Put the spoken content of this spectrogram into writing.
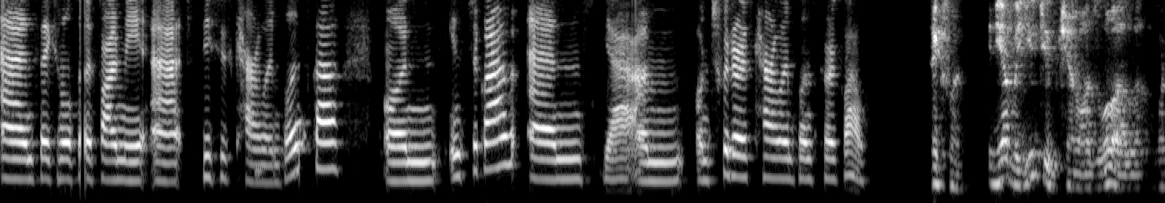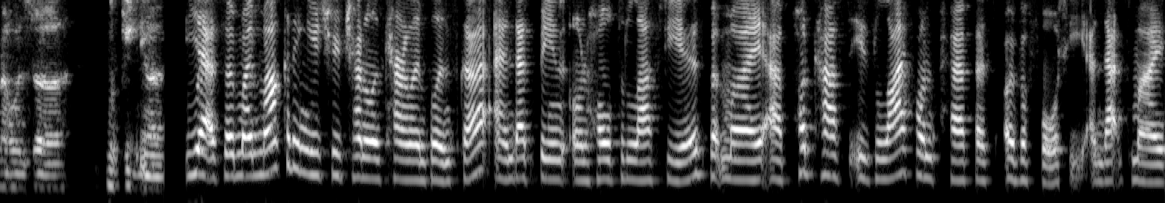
and they can also find me at this is Caroline Balinska on Instagram and yeah, I'm on Twitter as Caroline Balinska as well. Excellent. And you have a YouTube channel as well. When I was uh, looking at yeah, so my marketing YouTube channel is Caroline Balinska, and that's been on hold for the last few years. But my uh, podcast is Life on Purpose Over 40, and that's my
